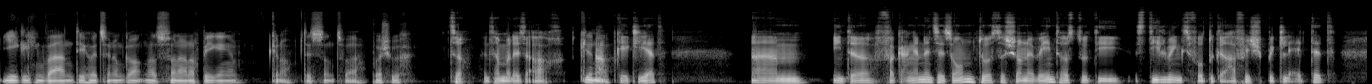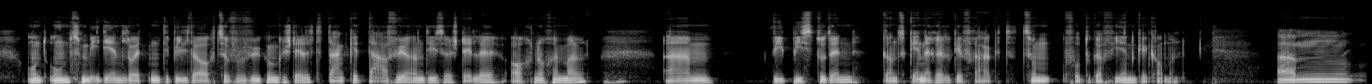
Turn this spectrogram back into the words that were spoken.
jeglichen Waren, die halt so in einem Krankenhaus von A nach B gingen. Genau, das sind zwei Paar Schuhe. So, jetzt haben wir das auch genau. abgeklärt. Ähm, in der vergangenen Saison, du hast das schon erwähnt, hast du die Steelwings fotografisch begleitet und uns Medienleuten die Bilder auch zur Verfügung gestellt. Danke dafür an dieser Stelle auch noch einmal. Mhm. Ähm, wie bist du denn ganz generell gefragt zum Fotografieren gekommen? Ähm,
